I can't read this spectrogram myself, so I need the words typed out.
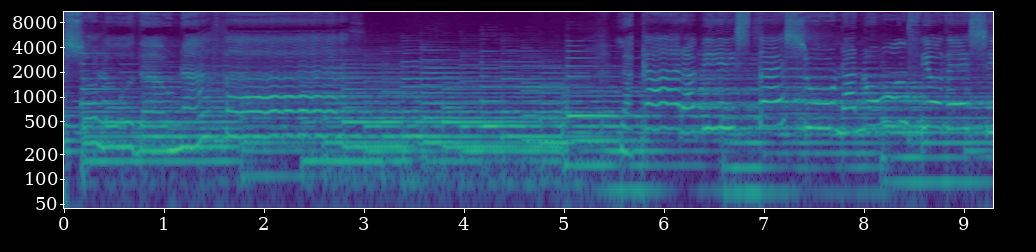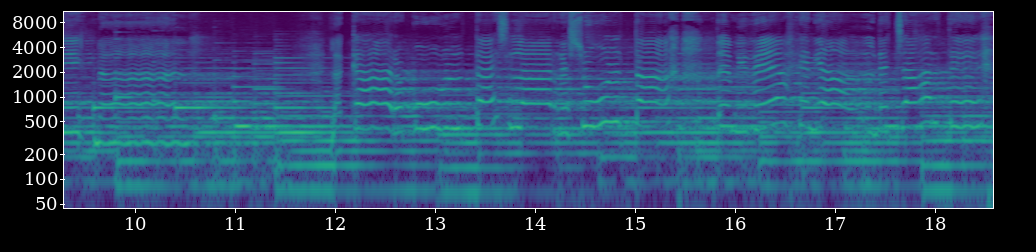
solo da una faz. La cara vista es un anuncio de signal. La cara oculta es la resulta de mi idea genial de echarte.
